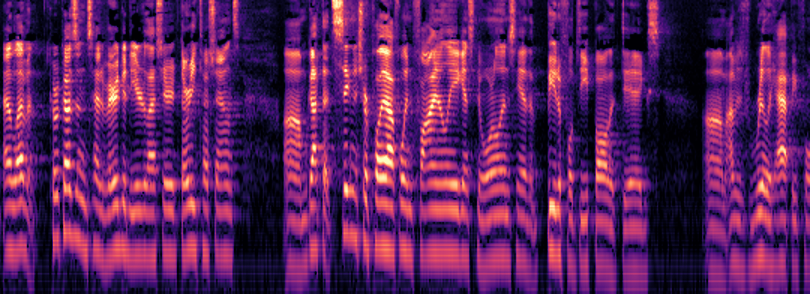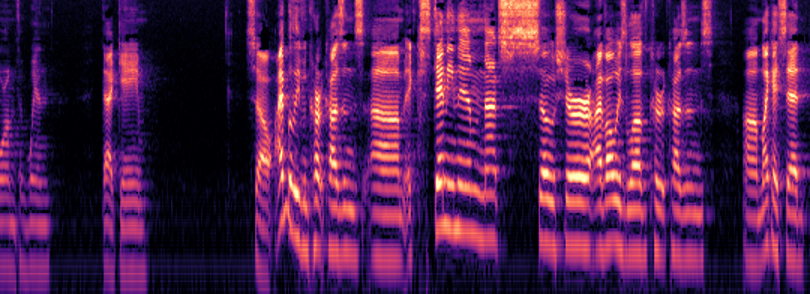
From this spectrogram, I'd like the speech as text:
at 11. Kirk Cousins had a very good year last year, 30 touchdowns. Um, got that signature playoff win finally against New Orleans. He had the beautiful deep ball to Diggs. Um, I was really happy for him to win that game. So I believe in Kirk Cousins. Um, extending him, not so sure. I've always loved Kirk Cousins. Um, like I said,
